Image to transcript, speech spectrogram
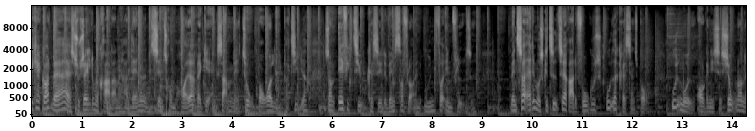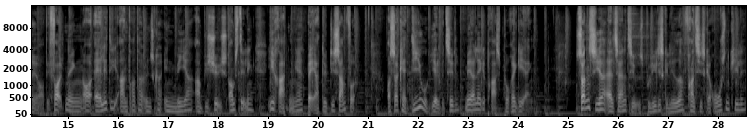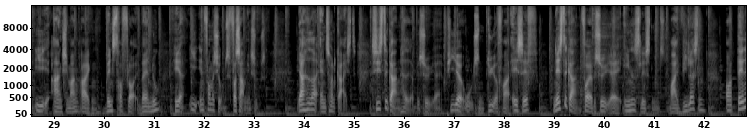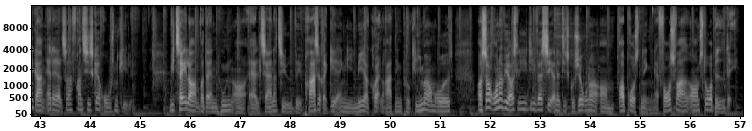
Det kan godt være, at Socialdemokraterne har dannet en centrum-højre regering sammen med to borgerlige partier, som effektivt kan sætte venstrefløjen uden for indflydelse. Men så er det måske tid til at rette fokus ud af Christiansborg, ud mod organisationerne og befolkningen og alle de andre, der ønsker en mere ambitiøs omstilling i retning af et bæredygtigt samfund. Og så kan de jo hjælpe til med at lægge pres på regeringen. Sådan siger Alternativets politiske leder Franziska Rosenkilde i arrangementrækken Venstrefløj Hvad nu? her i Informationsforsamlingshus. Jeg hedder Anton Geist. Sidste gang havde jeg besøg af Pia Olsen Dyr fra SF. Næste gang får jeg besøg af enhedslistens Maj Villersen. Og denne gang er det altså Franziska Rosenkilde. Vi taler om, hvordan hun og Alternativet vil presse regeringen i en mere grøn retning på klimaområdet, og så runder vi også lige de verserende diskussioner om oprustningen af forsvaret og om store bededag.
